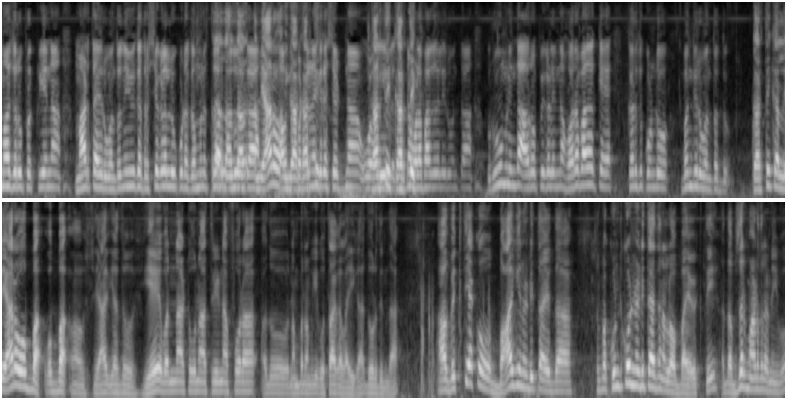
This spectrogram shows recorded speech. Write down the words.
ಮಹಾಜರು ಪ್ರಕ್ರಿಯೆನ ಮಾಡ್ತಾ ಇರುವಂತದ್ದು ನೀವು ಈಗ ದೃಶ್ಯಗಳಲ್ಲೂ ಕೂಡ ಗಮನಿಸ್ತಾ ಪಟ್ಟಣಗೆರೆ ಕಾರ್ತಿಕ್- ಶೆಡ್ನ ಒಳ- ಕಾರ್ತಿಕ್, ಶೆಡ್ನ ಕಾರ್ತಿಕ್. ಒಳಭಾಗದಲ್ಲಿರುವಂತಹ ರೂಮ್ನಿಂದ ಆರೋಪಿಗಳನ್ನ ಹೊರಭಾಗಕ್ಕೆ ಕರೆದುಕೊಂಡು ಬಂದಿರುವಂತದ್ದು ಕಾರ್ತಿಕ್ ಅಲ್ಲಿ ಯಾರೋ ಒಬ್ಬ ಒಬ್ಬ ಅದು ಎ ಒನ್ನ ಟೂನಾ ತ್ರೀನಾ ಫೋರಾ ಅದು ನಂಬರ್ ನಮಗೆ ಗೊತ್ತಾಗಲ್ಲ ಈಗ ದೂರದಿಂದ. ಆ ವ್ಯಕ್ತಿ ಯಾಕೋ ಬಾಗಿ ನಡೀತಾ ಇದ್ದ ಸ್ವಲ್ಪ ಕುಂಟ್ಕೊಂಡು ನಡೀತಾ ಇದ್ದಾನಲ್ಲ ಒಬ್ಬ ವ್ಯಕ್ತಿ. ಅದು ಅಬ್ಸರ್ವ್ ಮಾಡಿದ್ರ ನೀವು?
